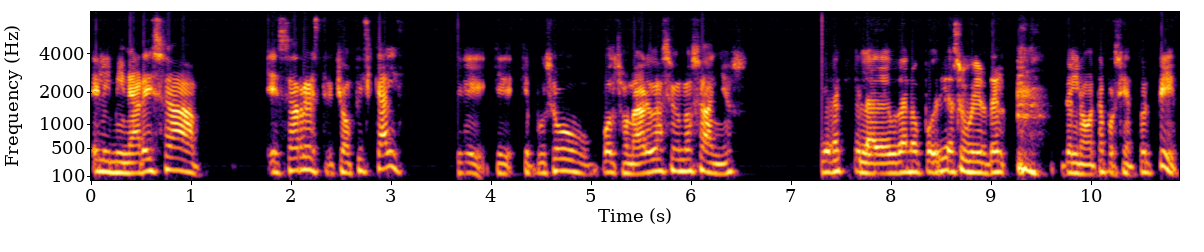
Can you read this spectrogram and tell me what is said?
eliminar esa, esa restricción fiscal que, que puso Bolsonaro hace unos años era que la deuda no podría subir del, del 90% del PIB.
